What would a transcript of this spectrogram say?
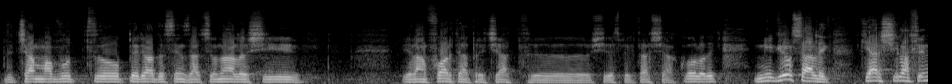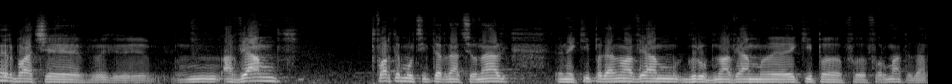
deci am avut o perioadă senzațională și eram foarte apreciat uh, și respectat și acolo. Deci mi-e greu să aleg. Chiar și la Fenerbahce uh, aveam foarte mulți internaționali în echipă, dar nu aveam grup, nu aveam uh, echipă formată, dar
